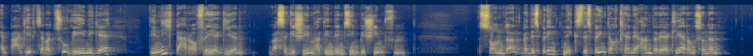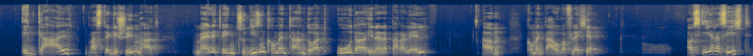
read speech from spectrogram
ein paar gibt es, aber zu wenige, die nicht darauf reagieren, was er geschrieben hat, indem sie ihn beschimpfen, sondern, weil das bringt nichts, das bringt auch keine andere Erklärung, sondern egal, was der geschrieben hat, meinetwegen zu diesen Kommentaren dort oder in einer Parallel ähm, aus ihrer Sicht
